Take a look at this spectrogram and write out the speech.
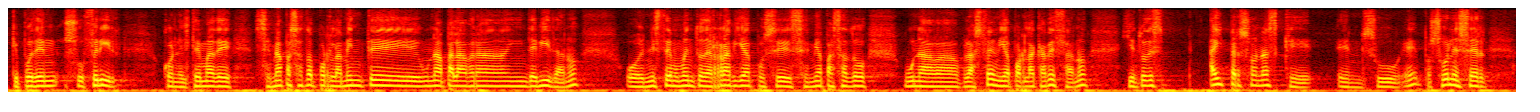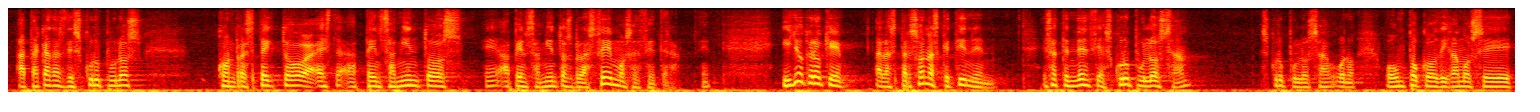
que pueden sufrir con el tema de se me ha pasado por la mente una palabra indebida, ¿no? o en este momento de rabia, pues eh, se me ha pasado una blasfemia por la cabeza, ¿no? Y entonces hay personas que en su, pues suelen ser atacadas de escrúpulos con respecto a, pensamientos, a pensamientos blasfemos, etcétera. Y yo creo que a las personas que tienen esa tendencia escrupulosa, escrupulosa, bueno, o un poco, digamos, eh,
